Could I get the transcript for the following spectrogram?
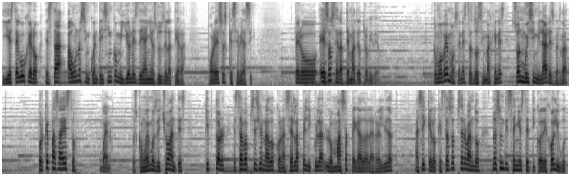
y este agujero está a unos 55 millones de años luz de la Tierra. Por eso es que se ve así. Pero eso será tema de otro video. Como vemos en estas dos imágenes, son muy similares, ¿verdad? ¿Por qué pasa esto? Bueno, pues como hemos dicho antes, Kip Thorne estaba obsesionado con hacer la película lo más apegado a la realidad, así que lo que estás observando no es un diseño estético de Hollywood,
